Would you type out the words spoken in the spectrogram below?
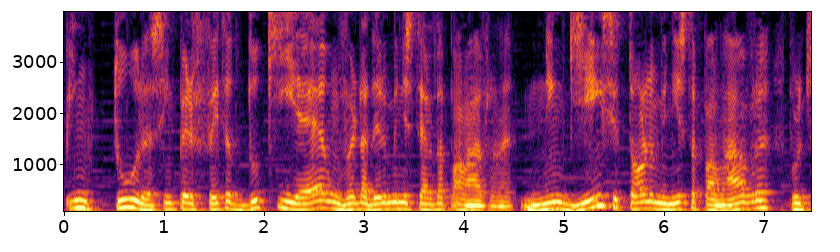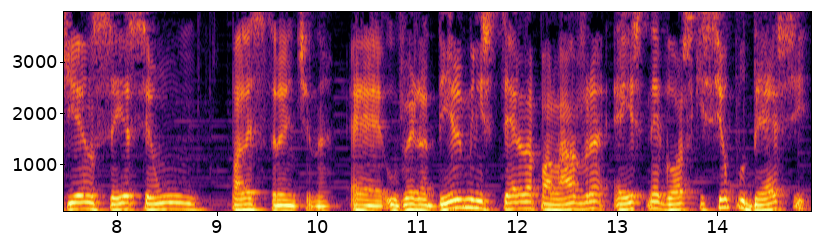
pintura assim perfeita do que é um verdadeiro ministério da palavra, né? Ninguém se torna um ministro da palavra porque anseia ser um palestrante, né? É, o verdadeiro ministério da palavra é esse negócio que se eu pudesse,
